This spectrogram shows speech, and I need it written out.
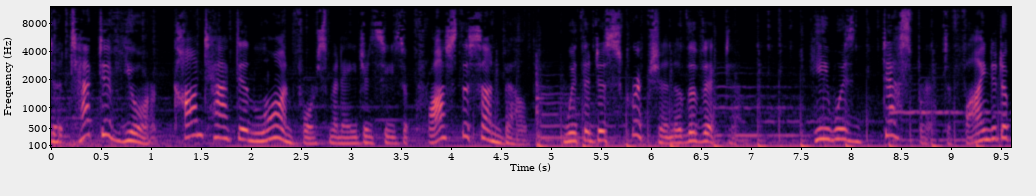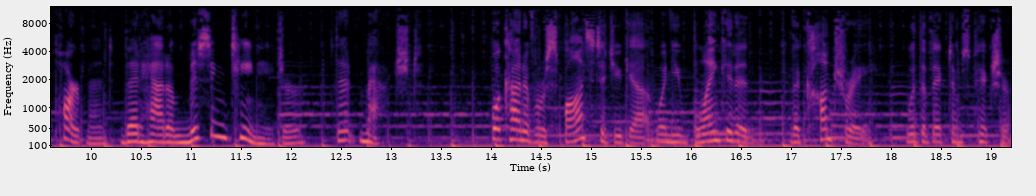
Detective York contacted law enforcement agencies across the Sunbelt with a description of the victim. He was desperate to find a department that had a missing teenager that matched. What kind of response did you get when you blanketed the country with the victim's picture?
